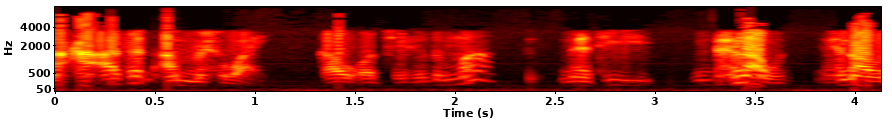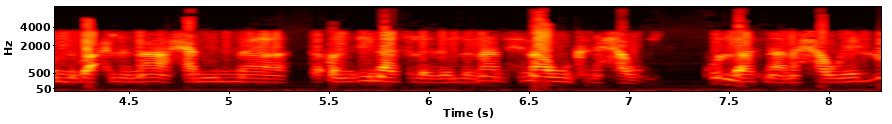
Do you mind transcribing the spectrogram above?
ንዓኣተን ኣብ ምሕዋይ ካብኡ ቀፂሉ ድማ ነቲ ንሕና እውን ንሕና እውን ንባዕልና ሓሚምና ተቐንዚና ስለ ዘለና ንሕና እውን ክንሓዊ ኩላትና ንሓውየሉ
